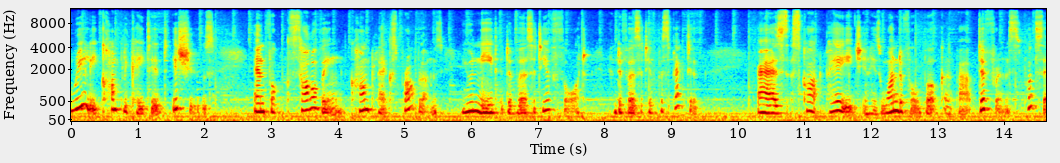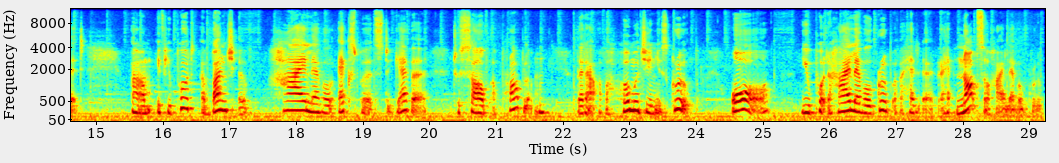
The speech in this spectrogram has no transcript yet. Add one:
really complicated issues and for solving complex problems, you need diversity of thought and diversity of perspective. As Scott Page, in his wonderful book about difference, puts it, um, if you put a bunch of high-level experts together to solve a problem that are of a homogeneous group, or you put a high-level group of a, a not so high-level group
